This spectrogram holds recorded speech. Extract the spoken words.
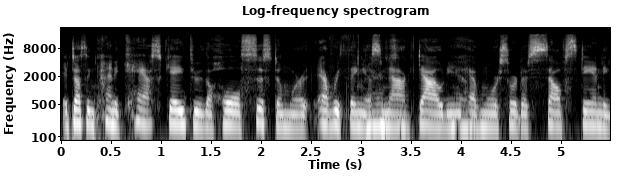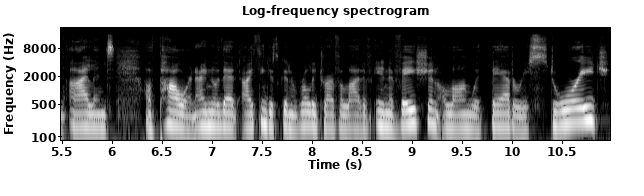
it doesn't kind of cascade through the whole system where everything is knocked out and yeah. you have more sort of self standing islands of power. And I know that I think it's going to really drive a lot of innovation along with battery storage.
